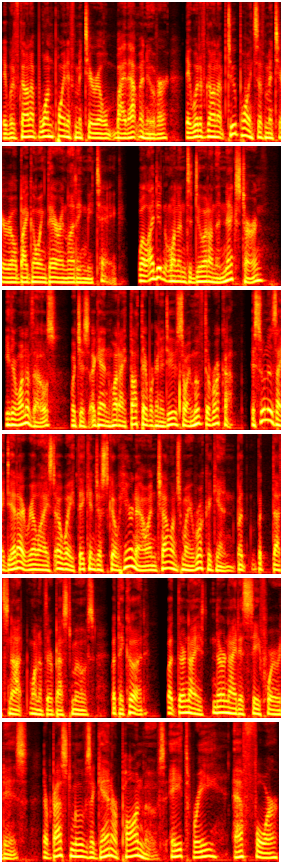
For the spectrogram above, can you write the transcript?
They would have gone up one point of material by that maneuver. They would have gone up two points of material by going there and letting me take. Well, I didn't want him to do it on the next turn, either one of those, which is again what I thought they were going to do, so I moved the rook up. As soon as I did, I realized, oh wait, they can just go here now and challenge my rook again, but but that's not one of their best moves. But they could. But their knight their knight is safe where it is. Their best moves again are pawn moves. A3, F4.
